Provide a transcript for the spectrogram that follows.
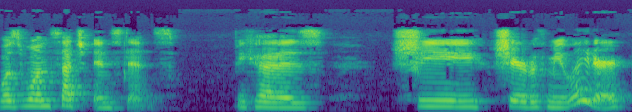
was one such instance because she shared with me later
